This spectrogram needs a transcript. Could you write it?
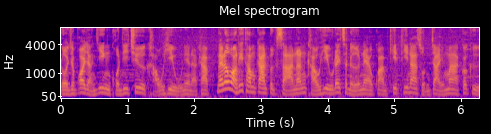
โดยเฉพาะอย่างยิ่งคนที่ชื่อเขาฮิวเนี่ยนะครับในระหว่างที่ทำการปรึกษานั้นเขาฮิวได้เสนอแนวความคิดที่น่าสนใจมากก็คือ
